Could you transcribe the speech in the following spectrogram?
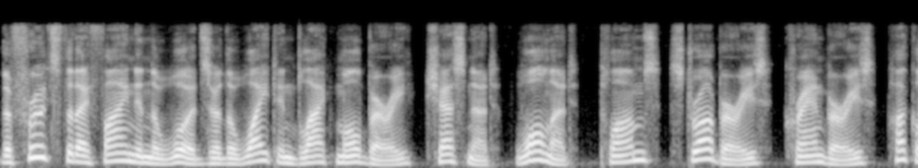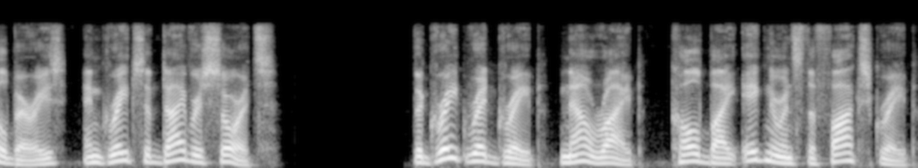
The fruits that I find in the woods are the white and black mulberry, chestnut, walnut, plums, strawberries, cranberries, huckleberries, and grapes of divers sorts. The great red grape, now ripe, called by ignorance the fox grape,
